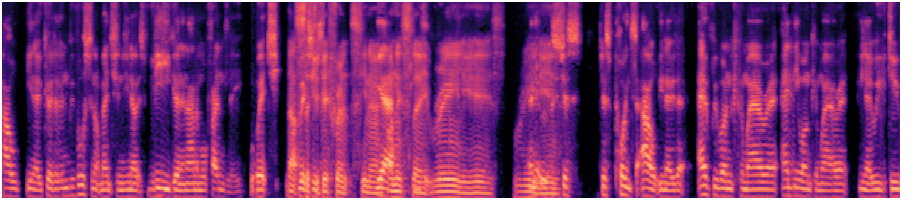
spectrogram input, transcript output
how you know good and we've also not mentioned you know it's vegan and animal friendly which That's which such is, a difference, you know. Yeah. Honestly, it really is. and Really it was just just points out you know that everyone can wear it anyone can wear it you know we do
